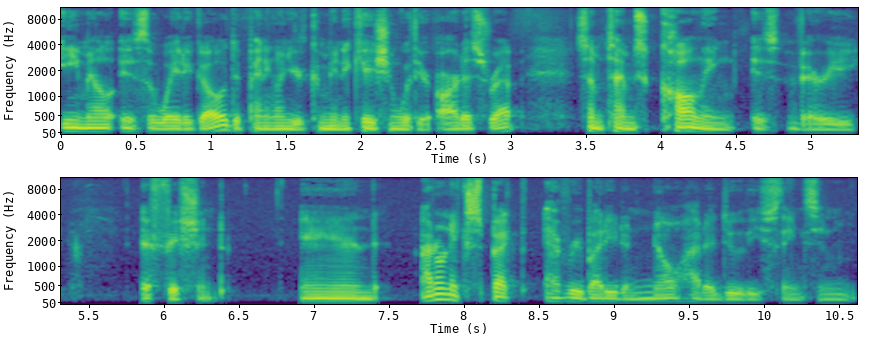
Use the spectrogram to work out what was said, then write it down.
email is the way to go, depending on your communication with your artist rep. Sometimes calling is very efficient. And I don't expect everybody to know how to do these things and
